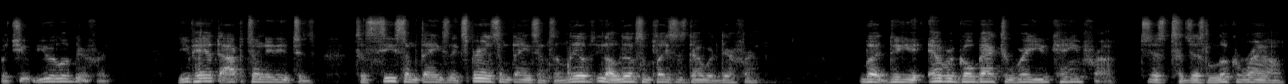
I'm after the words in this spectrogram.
But you, you're a little different. You've had the opportunity to to see some things and experience some things and to live, you know, live some places that were different. But do you ever go back to where you came from? Just to just look around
